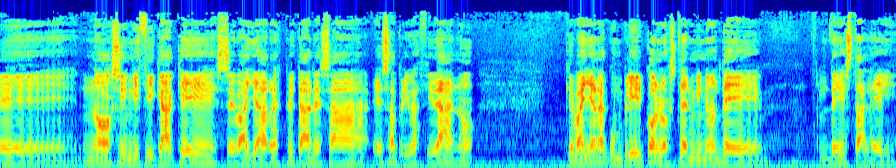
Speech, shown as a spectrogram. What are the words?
eh, no significa que se vaya a respetar esa, esa, privacidad, ¿no? Que vayan a cumplir con los términos de, de esta ley.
